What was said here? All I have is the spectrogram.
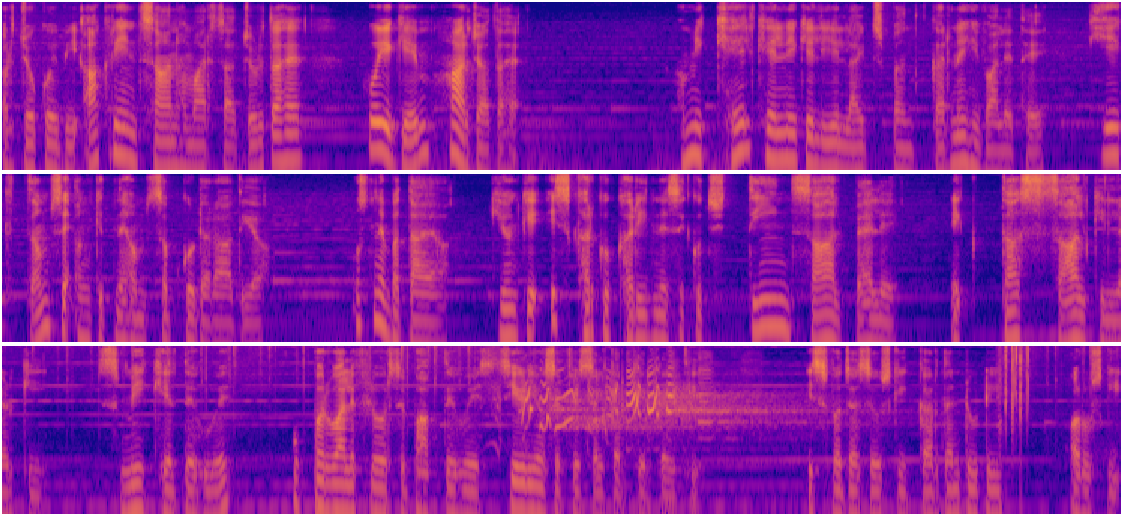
और जो कोई भी आखिरी इंसान हमारे साथ जुड़ता है, वो ये गेम हार जाता है। हम ये खेल खेलने के लिए लाइट्स बंद करने ही वाले थे कि एकदम से अंकित ने हम सबको डरा दिया। उसने बताया कि उनके इस घर को खरीदने से कुछ तीन साल पहले एक दस साल की लड़की स्मी खेलते हुए ऊपर वाले फ्लोर से भागते हुए सीढ़ियों से फिसल कर गिर गई थी। इस वजह से उसकी गर्दन टूटी और उसकी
